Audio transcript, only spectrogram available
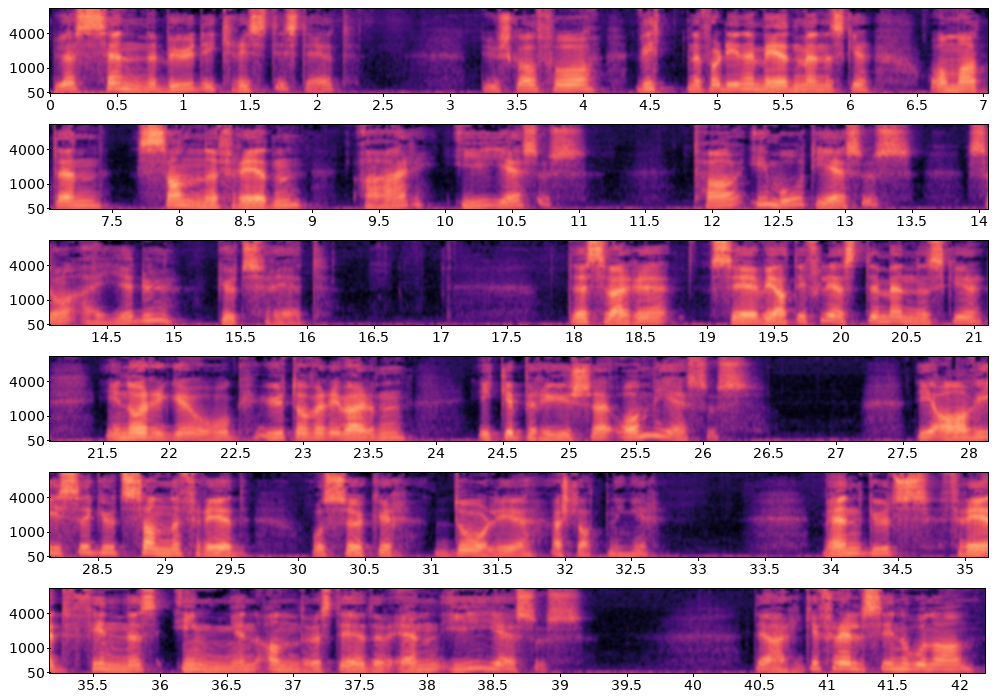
Du er sendebud i Kristi sted. Du skal få vitne for dine medmennesker om at den sanne freden er i Jesus. Ta imot Jesus, så eier du Guds fred. Dessverre ser vi at de fleste mennesker i Norge og utover i verden ikke bryr seg om Jesus. De avviser Guds sanne fred og søker dårlige erstatninger. Men Guds fred finnes ingen andre steder enn i Jesus. Det er ikke frelse i noen annen.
